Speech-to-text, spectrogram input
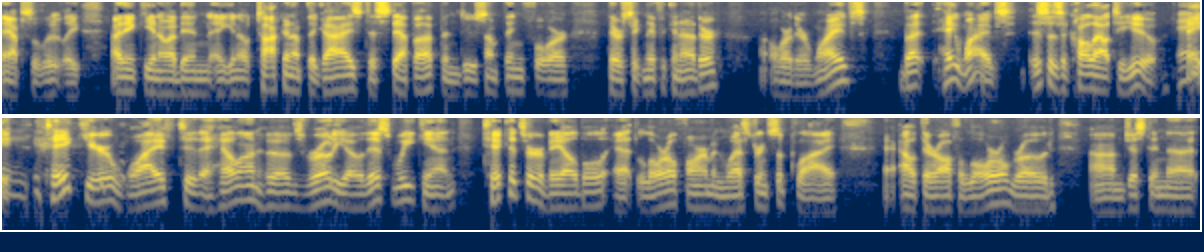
Absolutely. I think, you know, I've been, uh, you know, talking up the guys to step up and do something for their significant other or their wives. But hey, wives, this is a call out to you. Hey, hey take your wife to the Hell on Hooves rodeo this weekend. Tickets are available at Laurel Farm and Western Supply out there off of Laurel Road, um, just in the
